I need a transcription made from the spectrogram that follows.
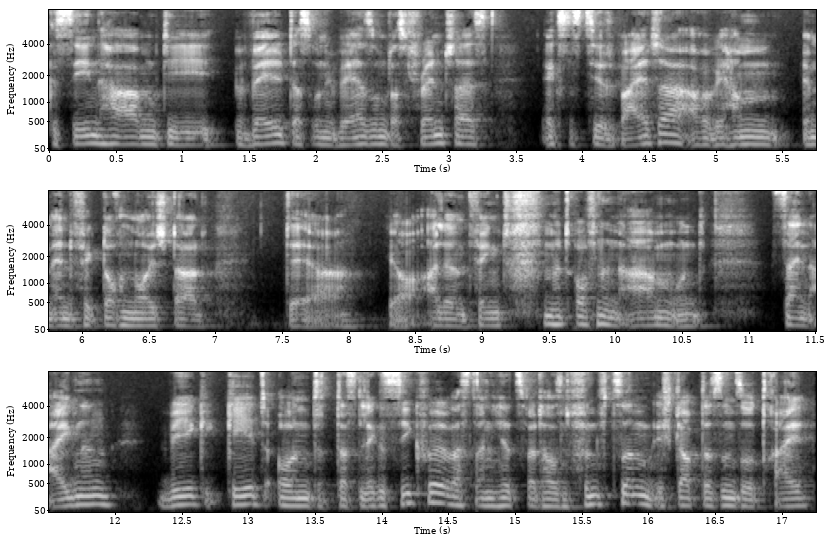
gesehen haben. Die Welt, das Universum, das Franchise existiert weiter, aber wir haben im Endeffekt doch einen Neustart, der ja, alle empfängt mit offenen Armen und seinen eigenen Weg geht. Und das Legacy Sequel, was dann hier 2015, ich glaube, das sind so drei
